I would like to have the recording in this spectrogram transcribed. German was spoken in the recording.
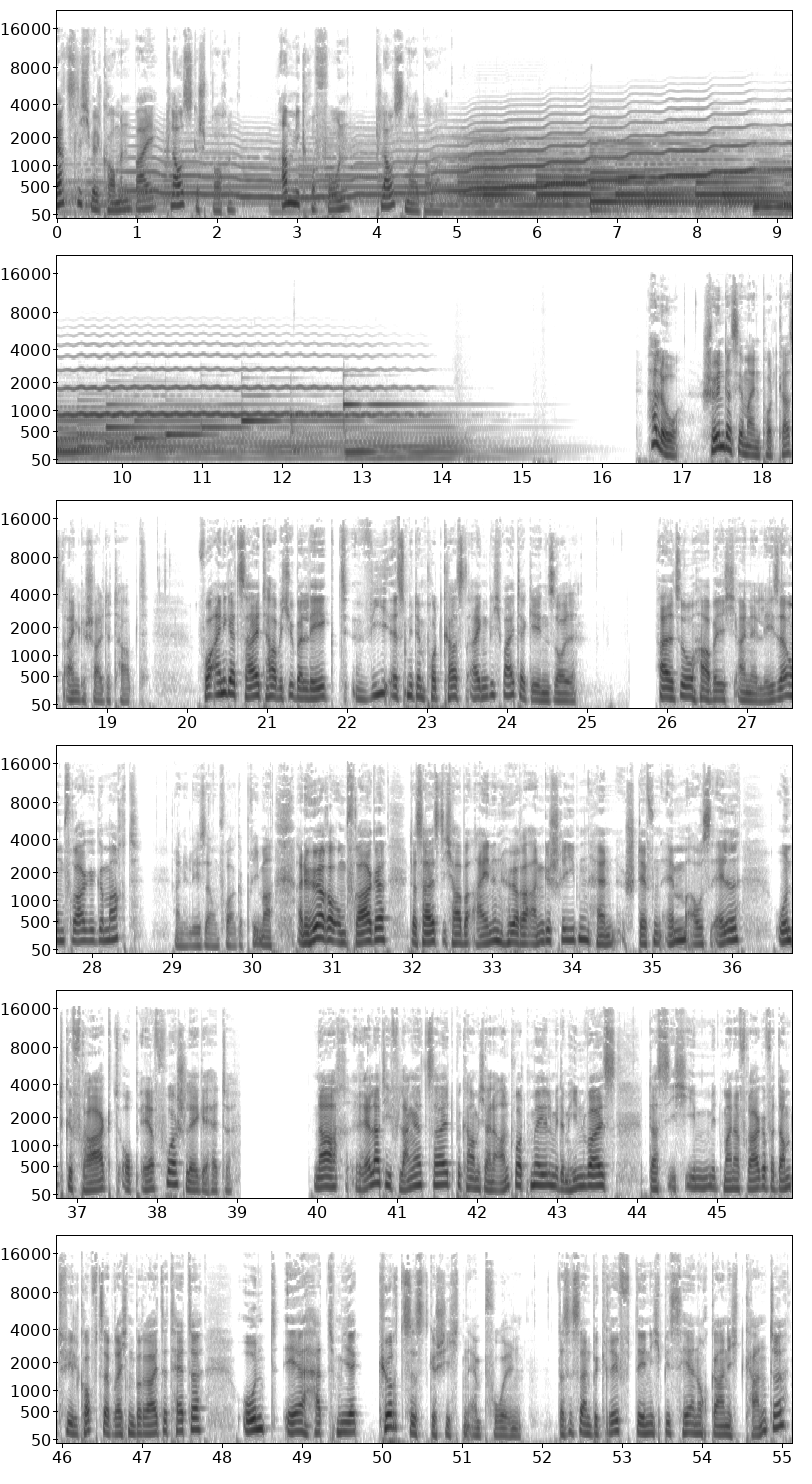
Herzlich willkommen bei Klaus gesprochen. Am Mikrofon Klaus Neubauer. Hallo, schön, dass ihr meinen Podcast eingeschaltet habt. Vor einiger Zeit habe ich überlegt, wie es mit dem Podcast eigentlich weitergehen soll. Also habe ich eine Leserumfrage gemacht. Eine Leserumfrage, prima. Eine Hörerumfrage. Das heißt, ich habe einen Hörer angeschrieben, Herrn Steffen M. aus L., und gefragt, ob er Vorschläge hätte. Nach relativ langer Zeit bekam ich eine Antwortmail mit dem Hinweis, dass ich ihm mit meiner Frage verdammt viel Kopfzerbrechen bereitet hätte, und er hat mir Kürzestgeschichten empfohlen. Das ist ein Begriff, den ich bisher noch gar nicht kannte,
